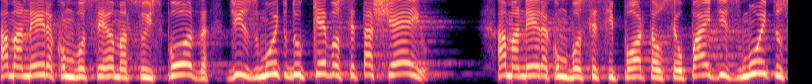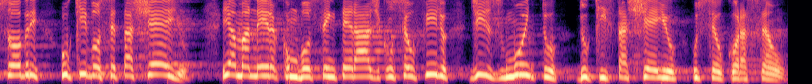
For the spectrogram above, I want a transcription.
A maneira como você ama a sua esposa diz muito do que você está cheio. A maneira como você se porta ao seu pai diz muito sobre o que você está cheio. E a maneira como você interage com seu filho diz muito do que está cheio o seu coração.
